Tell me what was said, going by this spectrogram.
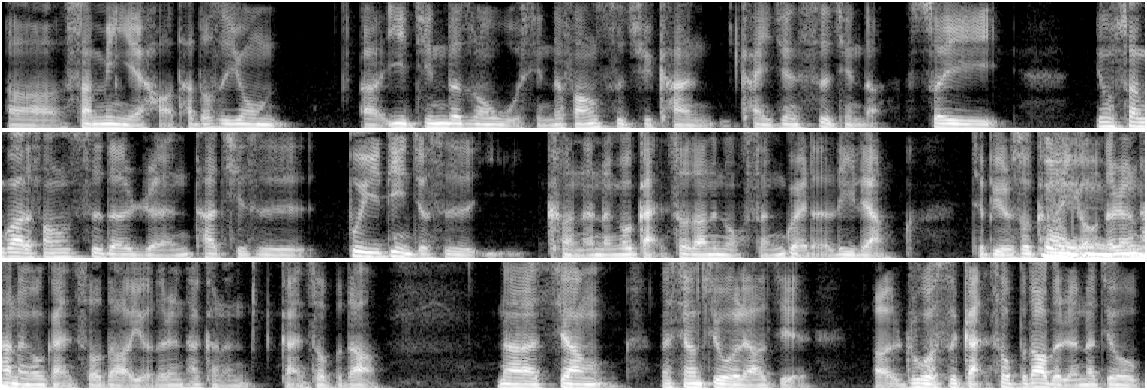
呃算命也好，它都是用呃易经的这种五行的方式去看看一件事情的。所以用算卦的方式的人，他其实不一定就是可能能够感受到那种神鬼的力量。就比如说，可能有的人他能够感受到，有的人他可能感受不到。那像那像据我了解，呃，如果是感受不到的人，那就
